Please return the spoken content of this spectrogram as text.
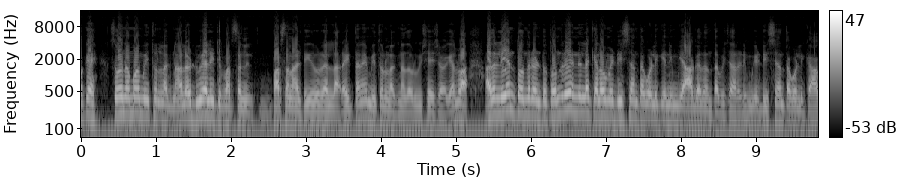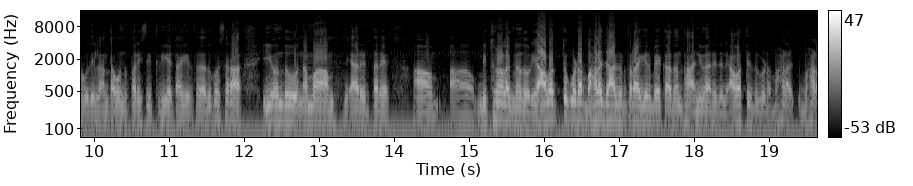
ಓಕೆ ಸೊ ನಮ್ಮ ಮಿಥುನ್ ಲಗ್ನ, ಅಲ್ಲ ಡ್ಯುಯಾಲಿಟಿ ಪರ್ಸನ್ ಪರ್ಸನಾಲಿಟಿ ಇವರೆಲ್ಲ ರೈಟ್ ತಾನೇ? ಮಿಥುನ್ ಲಗ್ನದವರು ವಿಶೇಷವಾಗಿ, ಅಲ್ವಾ? ಅದರಲ್ಲಿ ಏನು ತೊಂದರೆ ಉಂಟು? ತೊಂದರೆ ಏನಿಲ್ಲ, ಕೆಲವೊಮ್ಮೆ ಡಿಸಿಷನ್ ತಗೊಳ್ಳಿಕ್ಕೆ ನಿಮಗೆ ಆಗದಂಥ ವಿಚಾರ. ನಿಮಗೆ ಡಿಸಿಷನ್ ತಗೊಳ್ಳಿಕ್ಕೆ ಆಗೋದಿಲ್ಲ ಅಂತ ಒಂದು ಪರಿಸ್ಥಿತಿ ಕ್ರಿಯೇಟ್ ಆಗಿರ್ತದೆ. ಅದಕ್ಕೋಸ್ಕರ ಈ ಒಂದು ನಮ್ಮ, ಯಾರಿರ್ತಾರೆ ಮಿಥುನ ಲಗ್ನದವರು ಯಾವತ್ತೂ ಕೂಡ ಬಹಳ ಜಾಗೃತರಾಗಿರಬೇಕಾದಂಥ ಅನಿವಾರ್ಯದಲ್ಲಿ. ಯಾವತ್ತಿದ್ರು ಕೂಡ ಬಹಳ ಬಹಳ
